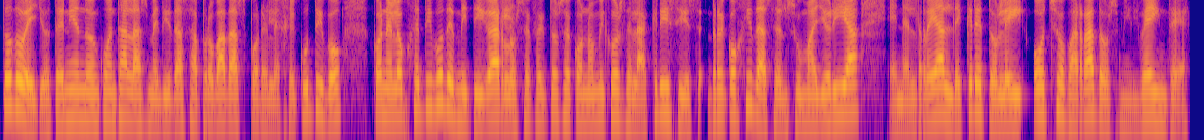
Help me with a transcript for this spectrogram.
Todo ello teniendo en cuenta las medidas aprobadas por el Ejecutivo con el objetivo de mitigar los efectos económicos de la crisis, recogidas en su mayoría en el Real Decreto Ley 8-2020.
